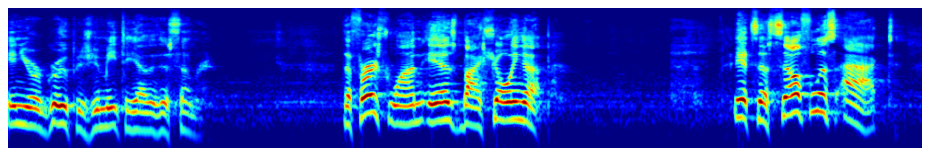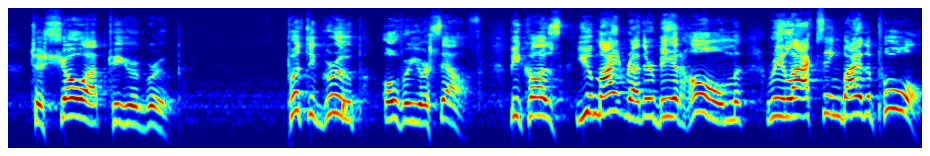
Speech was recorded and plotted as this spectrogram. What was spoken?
in your group as you meet together this summer. The first one is by showing up. It's a selfless act to show up to your group. Put the group over yourself because you might rather be at home relaxing by the pool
